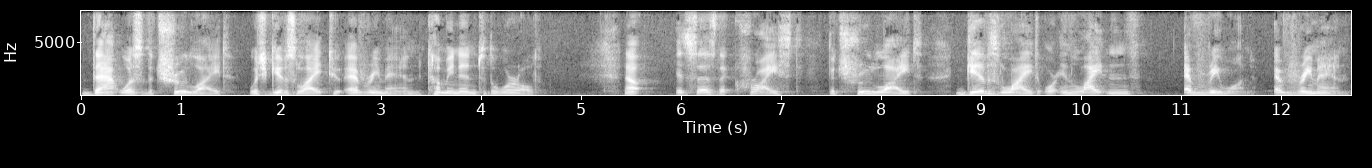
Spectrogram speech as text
That was the true light which gives light to every man coming into the world. Now, it says that Christ, the true light, gives light or enlightens everyone, every man.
